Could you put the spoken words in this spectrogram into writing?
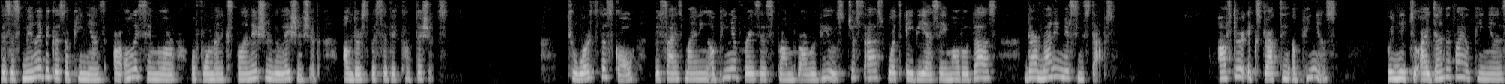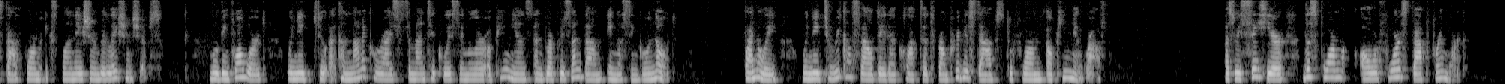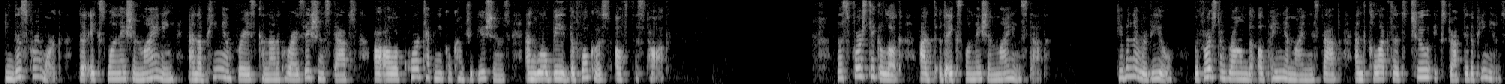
This is mainly because opinions are only similar or form an explanation relationship under specific conditions. Towards this goal, Besides mining opinion phrases from raw reviews, just as what ABSA model does, there are many missing steps. After extracting opinions, we need to identify opinions that form explanation relationships. Moving forward, we need to canonicalize semantically similar opinions and represent them in a single node. Finally, we need to reconcile data collected from previous steps to form opinion graph. As we see here, this forms our four-step framework. In this framework, the explanation mining and opinion phrase canonicalization steps are our core technical contributions and will be the focus of this talk. Let's first take a look at the explanation mining step. Given a review, we first ran the opinion mining step and collected two extracted opinions,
